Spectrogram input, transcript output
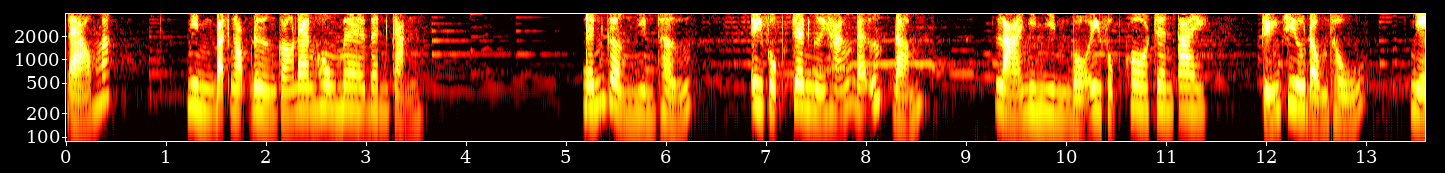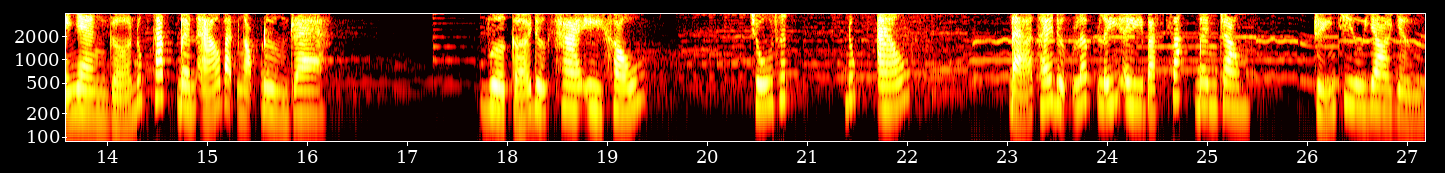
đảo mắt. Nhìn Bạch Ngọc Đường còn đang hôn mê bên cạnh. Đến gần nhìn thử, y phục trên người hắn đã ướt đẫm. Lại nhìn nhìn bộ y phục khô trên tay, Triển Chiêu động thủ, nhẹ nhàng gỡ nút thắt bên áo Bạch Ngọc Đường ra. Vừa cởi được hai y khấu. Chú thích, Nút áo. Đã thấy được lớp lý y bạch sắc bên trong, Triển chiêu do dự,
